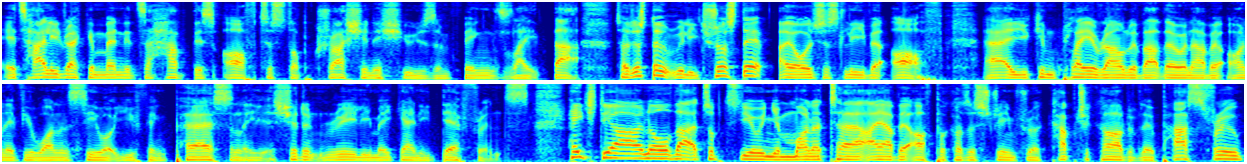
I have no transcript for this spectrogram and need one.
it's highly recommended to have this off to stop crashing issues and things like that. So I just don't really trust it. I always just leave it off. Uh, you can play around with that though and have it on if you want and see what you think personally. It shouldn't really make any difference. HDR and all that, it's up to you and your monitor. I have it off because I stream through a capture card with no pass through.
